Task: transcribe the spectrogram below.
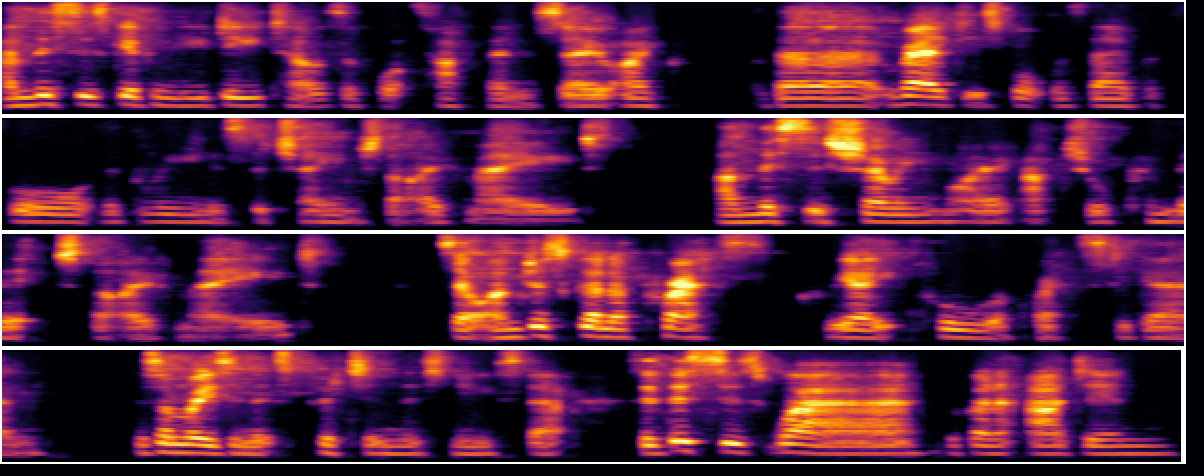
and this is giving you details of what's happened. So I the red is what was there before, the green is the change that I've made, and this is showing my actual commit that I've made. So I'm just going to press create pull request again. For some reason, it's put in this new step. So this is where we're going to add in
